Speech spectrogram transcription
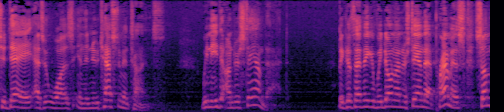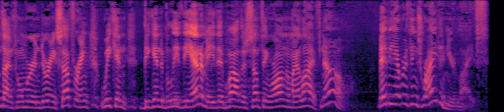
today as it was in the New Testament times. We need to understand that. Because I think if we don't understand that premise, sometimes when we're enduring suffering, we can begin to believe the enemy that, well, there's something wrong in my life. No. Maybe everything's right in your life.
